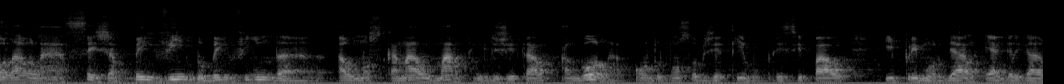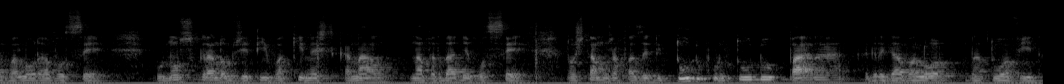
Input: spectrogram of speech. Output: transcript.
Olá, olá, seja bem-vindo, bem-vinda ao nosso canal Marketing Digital Angola, onde o nosso objetivo principal e primordial é agregar valor a você. O nosso grande objetivo aqui neste canal, na verdade, é você. Nós estamos a fazer de tudo por tudo para agregar valor na tua vida.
